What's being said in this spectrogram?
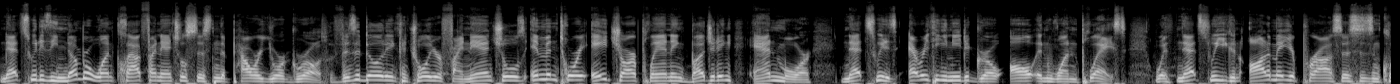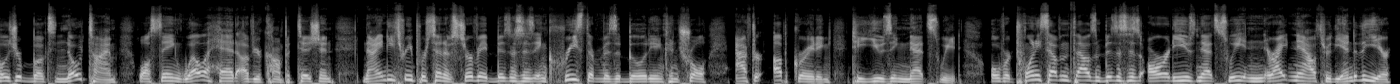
NetSuite is the number one cloud financial system to power your growth. With visibility and control your financials, inventory, HR planning, budget, budgeting, and more. NetSuite is everything you need to grow all in one place. With NetSuite, you can automate your processes and close your books in no time while staying well ahead of your competition. 93% of surveyed businesses increase their visibility and control after upgrading to using NetSuite. Over 27,000 businesses already use NetSuite, and right now, through the end of the year,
